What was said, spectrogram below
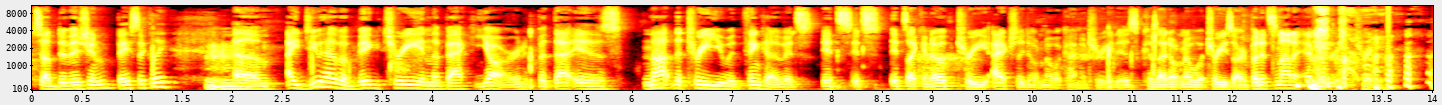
subdivision, basically. mhm. Um, I do have a big tree in the backyard, but that is not the tree you would think of. It's it's it's it's like an oak tree. I actually don't know what kind of tree it is because I don't know what trees are, but it's not an evergreen tree.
